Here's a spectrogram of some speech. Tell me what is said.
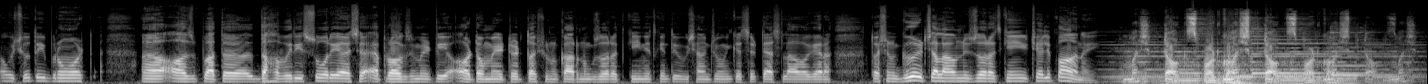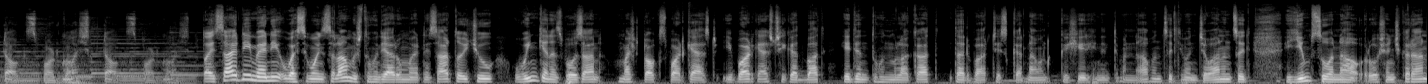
وٕچھِو تُہۍ برونٛٹھ آز پَتہٕ دَہ ؤری سورُے آسہِ ایپراکزِمیٹلی آٹومیٹِڈ تۄہہِ چھُنہٕ کَرنُک ضوٚرَتھ کِہیٖنۍ یِتھ کٔنۍ تُہۍ وٕچھان چھُو وٕنکیٚس یہِ ٹیسلا وغیرہ تۄہہِ چھُنہٕ گٲڑۍ چَلاونٕچ ضوٚرَتھ کِہیٖنۍ یہِ چَلہِ پانَے۔ تۄہہِ سارنٕے میانہِ وَسہِ وۄنۍ سلام بہٕ چھُس تُہُنٛد یارو مارنہِ سار تُہۍ چھِو وٕنکیٚنَس بوزان مَش ٹاکٕس پاڈکاسٹ یہِ پاڈکاسٹ چھِ کَتھ باتھ ییٚتٮ۪ن تُہُنٛد مُلاقات دربار چھِ أسۍ کَرناوان کٔشیٖرِ ہِنٛدٮ۪ن تِمَن ناوَن سۭتۍ تِمَن جوانَن سۭتۍ یِم سون ناو روشَن چھِ کَران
